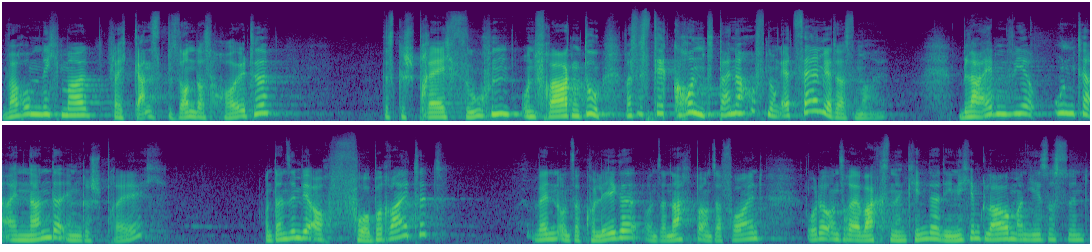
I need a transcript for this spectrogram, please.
Warum nicht mal, vielleicht ganz besonders heute, das Gespräch suchen und fragen, du, was ist der Grund deiner Hoffnung? Erzähl mir das mal. Bleiben wir untereinander im Gespräch und dann sind wir auch vorbereitet wenn unser Kollege, unser Nachbar, unser Freund oder unsere erwachsenen Kinder, die nicht im Glauben an Jesus sind,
